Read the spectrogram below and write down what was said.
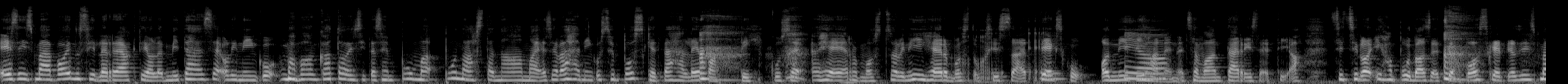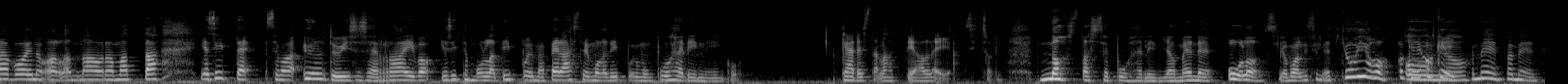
Ja siis mä en voinut sille reaktiolle mitään, se oli niinku, mä vaan katoin sitä sen puma, punasta naamaa ja se vähän niinku sen posket vähän lepatti, kun se hermost, se oli niin hermostuksissa, että tiedätkö, kun on niin vihanen, että sä vaan täriset ja sit sillä on ihan punaiset sen posket ja siis mä en voinut olla nauramatta. Ja sitten se vaan yltyi se sen raivo ja sitten mulla tippui, mä pelästyin, mulla tippui mun puhelin niinku kädestä lattialle ja sitten se oli, nosta se puhelin ja mene ulos. Ja mä olin silleen, että joo joo, okei okay, oh, okei, okay, no. mä menen, mä menen.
